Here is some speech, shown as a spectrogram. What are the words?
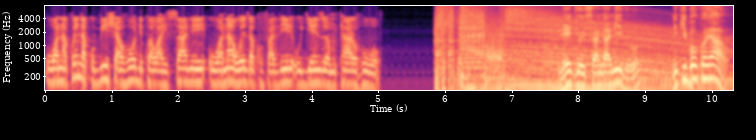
wanakwenda kubisha hodi kwa wahisani wanaoweza kufadhili ujenzi wa mtaro huo. Redio Isanganiro ni kiboko yao.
